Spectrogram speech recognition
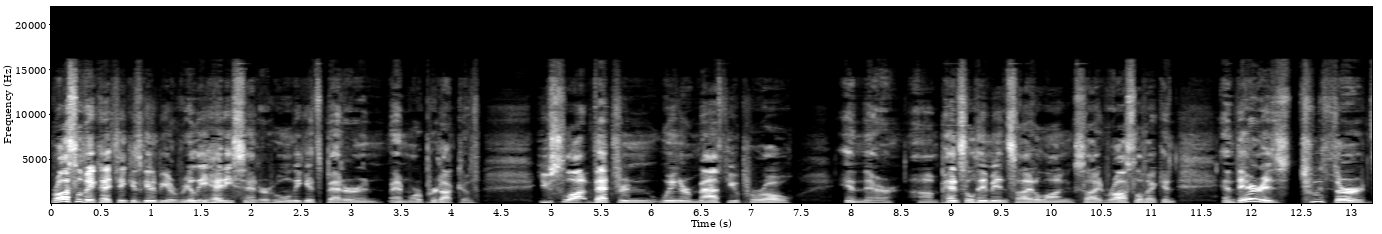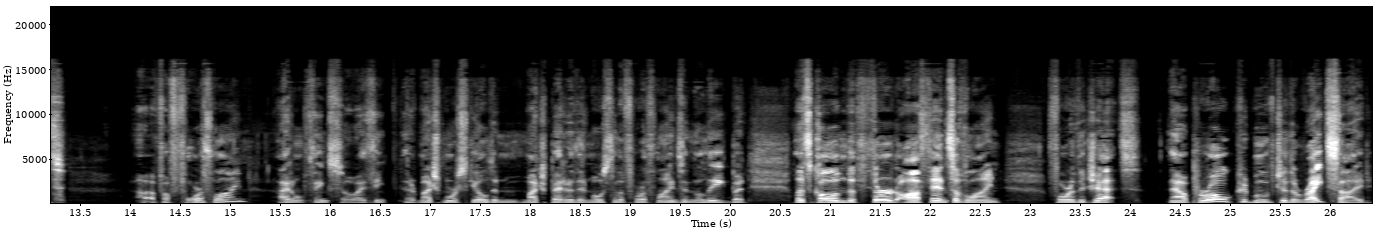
Roslovic, I think, is going to be a really heady center who only gets better and, and more productive. You slot veteran winger Mathieu Perreault in there, um, pencil him inside alongside Roslovic, and and there is two thirds of a fourth line. I don't think so. I think they're much more skilled and much better than most of the fourth lines in the league. But let's call them the third offensive line for the Jets. Now, Perreault could move to the right side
